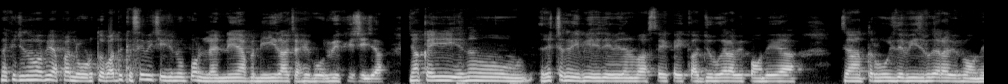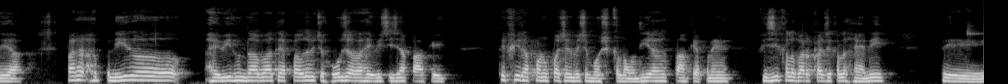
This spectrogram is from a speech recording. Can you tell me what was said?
ਤਾਂ ਕਿ ਜਦੋਂ ਵੀ ਆਪਾਂ ਲੋੜ ਤੋਂ ਵੱਧ ਕਿਸੇ ਵੀ ਚੀਜ਼ ਨੂੰ ਭੁੰਨ ਲੈਂਦੇ ਆ ਪਨੀਰ ਆ ਚਾਹੇ ਹੋਰ ਵੀ ਕਿਸੇ ਚੀਜ਼ ਆ, ਜਾਂ ਕਈ ਇਹਨੂੰ ਰਿਚ ਗ੍ਰੇਵੀ ਦੇ ਦੇਣ ਵਾਸਤੇ ਕਈ ਕਾਜੂ ਵਗੈਰਾ ਵੀ ਪਾਉਂਦੇ ਆ, ਜਾਂ ਤਰਬੂਜ ਦੇ ਬੀਜ ਵਗੈਰਾ ਵੀ ਪਾਉਂਦੇ ਆ। ਪਰ ਪਨੀਰ ਹੈਵੀ ਹੁੰਦਾ ਵਾ ਤੇ ਆਪਾਂ ਉਹਦੇ ਵਿੱਚ ਹੋਰ ਜ਼ਿਆਦਾ ਹੈਵੀ ਚੀਜ਼ਾਂ ਪਾ ਕੇ ਤੇ ਫਿਰ ਆਪਾਂ ਨੂੰ ਪਚਣ ਵਿੱਚ ਮੁਸ਼ਕਲ ਆਉਂਦੀ ਆ, ਤਾਂ ਕਿ ਆਪਣੇ ਫਿਜ਼ੀਕਲ ਵਰਕ ਅੱਜ ਕੱਲ੍ਹ ਹੈ ਨਹੀਂ। ਤੇ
